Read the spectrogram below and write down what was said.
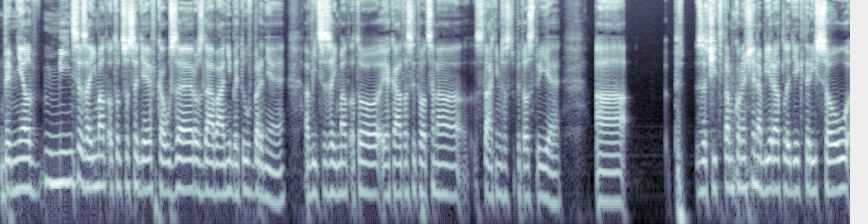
by měl míň se zajímat o to, co se děje v kauze rozdávání bytů v Brně a víc se zajímat o to, jaká ta situace na státním zastupitelství je. A začít tam konečně nabírat lidi, kteří jsou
